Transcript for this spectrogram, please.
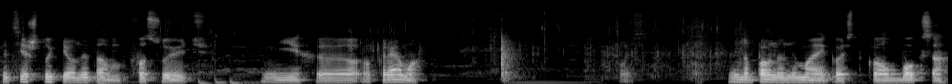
то ці штуки вони там фасують їх е, окремо. Ось. І напевно немає якогось такого бокса,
